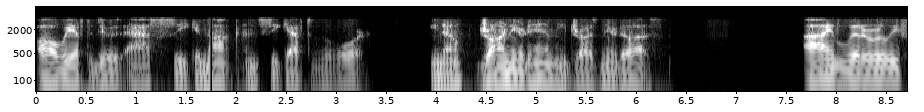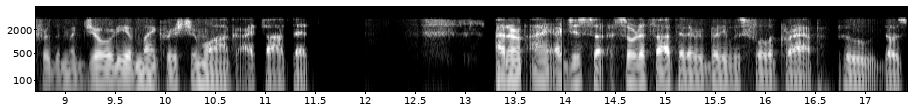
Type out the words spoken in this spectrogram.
All we have to do is ask, seek, and knock, and seek after the Lord. You know, draw near to Him, He draws near to us. I literally, for the majority of my Christian walk, I thought that I don't. I, I just sort of thought that everybody was full of crap. Who those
